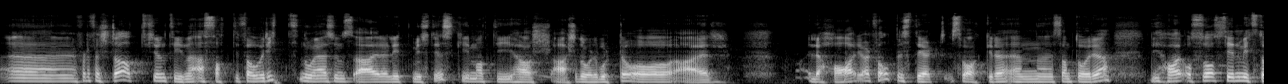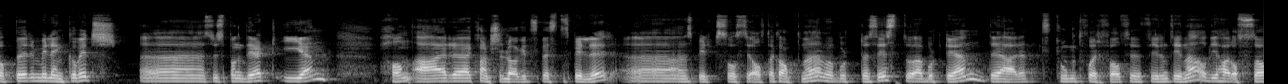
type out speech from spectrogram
eh, for det første at Fiorentina er satt i favoritt, noe jeg syns er litt mystisk, i og med at de har, er så dårlig borte og er eller har i hvert fall, prestert svakere enn Sampdoria. De har også sin midtstopper Milenkovic eh, suspendert igjen. Han er uh, kanskje lagets beste spiller. Uh, spilt så å si alt av kampene. Var borte sist og er borte igjen. Det er et tungt forfall for Fiorentina. Og de har også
